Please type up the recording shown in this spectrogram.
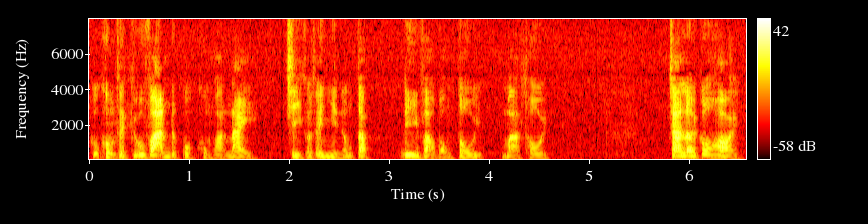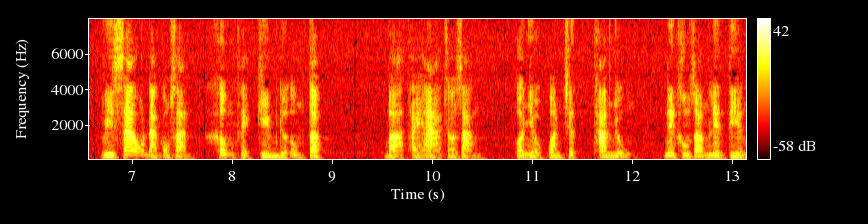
cũng không thể cứu vãn được cuộc khủng hoảng này chỉ có thể nhìn ông Tập đi vào bóng tối mà thôi. Trả lời câu hỏi vì sao Đảng Cộng sản không thể kìm được ông Tập, bà Thái Hà cho rằng có nhiều quan chức tham nhũng nên không dám lên tiếng,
